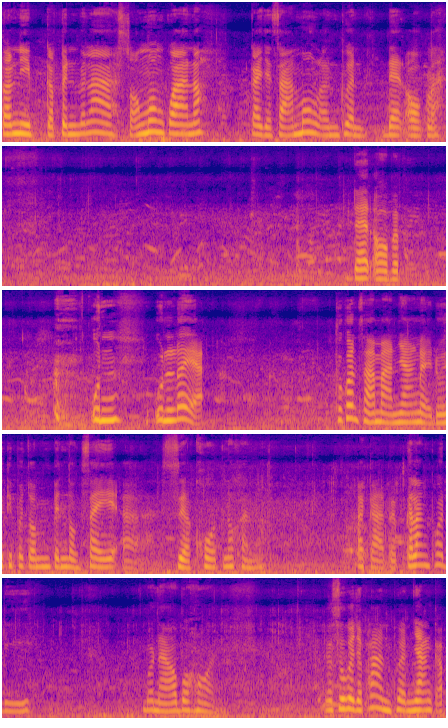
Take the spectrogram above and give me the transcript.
ตอนนี้ก็เป็นเวลาสองโมงกว่าเนาะใกล้จะสามโมงแล้วเพื่อนแดดออกละแดดออกแบบอุ่นอุ่นเลยอะทุกคนสามารถย่างได้โดยที่ประจำเป็นต้องใส่เสือโค้ทเนาะค่ะเนาะอากาศแบบกำลังพอดีบ่หนาวบ่ฮ้อน เดี๋ยวสู้ก็จะพานเพื่อนย่างกับ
